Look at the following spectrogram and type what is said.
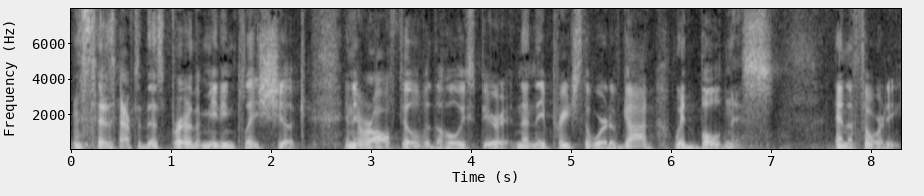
it says, after this prayer, the meeting place shook, and they were all filled with the Holy Spirit. And then they preached the word of God with boldness and authority,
